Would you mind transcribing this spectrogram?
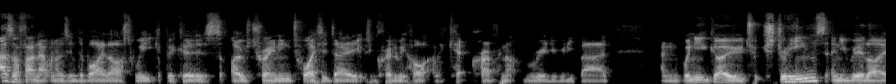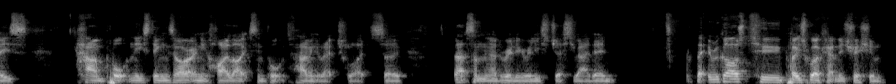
as I found out when I was in Dubai last week, because I was training twice a day, it was incredibly hot and I kept cramping up really, really bad. And when you go to extremes and you realize how important these things are, and you highlights the importance of having electrolytes. So that's something I'd really, really suggest you add in. But in regards to post workout nutrition,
